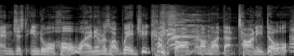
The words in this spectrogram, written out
and just into a hallway, and everyone's like, "Where'd you come from?" And I'm like, "That tiny door."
